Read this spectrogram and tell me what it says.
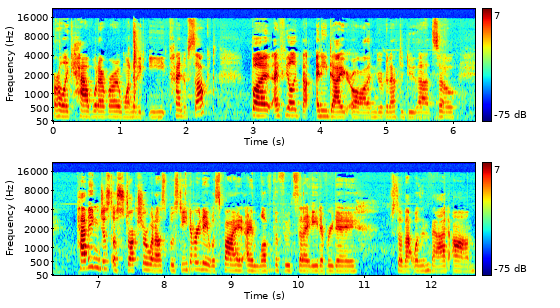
or like have whatever I wanted to eat kind of sucked. But I feel like that any diet you're on, you're gonna have to do that. So having just a structure what I was supposed to eat every day was fine. I loved the foods that I ate every day, so that wasn't bad. Um,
